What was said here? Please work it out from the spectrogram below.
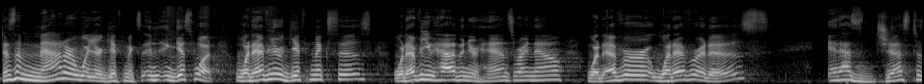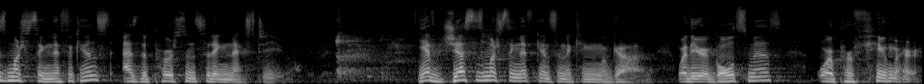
Doesn't matter what your gift mix and, and guess what? Whatever your gift mix is, whatever you have in your hands right now, whatever, whatever it is, it has just as much significance as the person sitting next to you. You have just as much significance in the kingdom of God, whether you're a goldsmith or a perfumer,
